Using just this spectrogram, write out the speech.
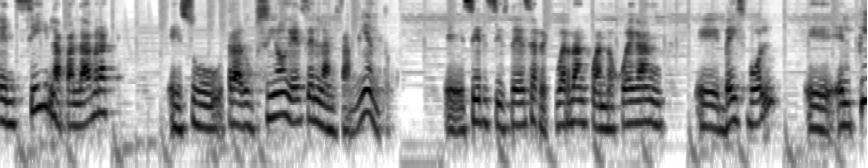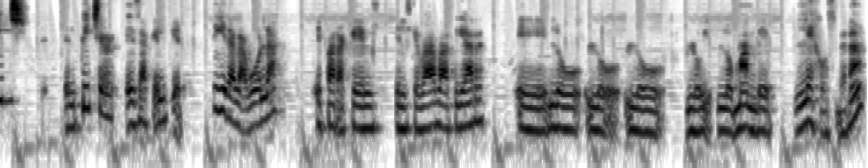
en sí, la palabra, eh, su traducción es el lanzamiento. es decir, si ustedes se recuerdan cuando juegan béisbol, el pitch, el pitcher es aquel que tira la bola para que el, el, que va a batear lo, lo, lo, lo, mande lejos, ¿verdad?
